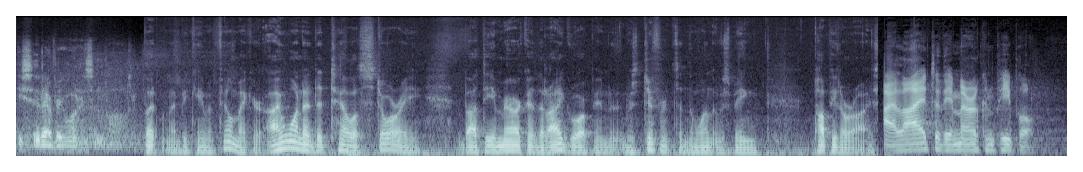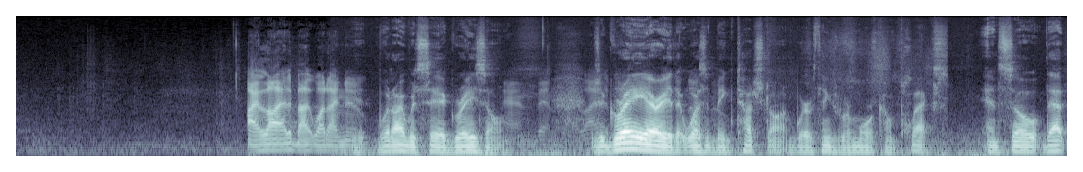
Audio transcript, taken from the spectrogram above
He said everyone is involved. But when I became a filmmaker, I wanted to tell a story about the America that I grew up in that was different than the one that was being popularized. I lied to the American people. I lied about what I knew. What I would say a gray zone. It was a gray area that wasn't being touched on, where things were more complex. And so that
